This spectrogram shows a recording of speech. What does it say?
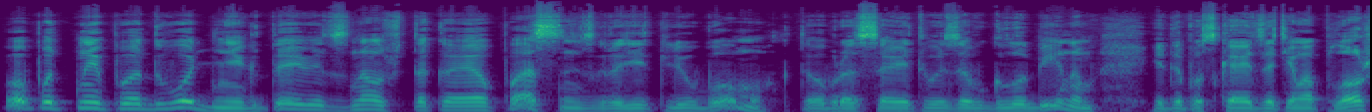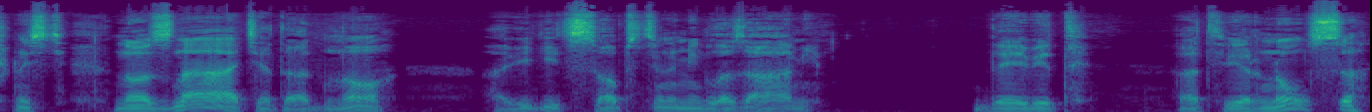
Опытный подводник Дэвид знал, что такая опасность грозит любому, кто бросает вызов глубинам и допускает затем оплошность, но знать — это одно, а видеть собственными глазами. Дэвид отвернулся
